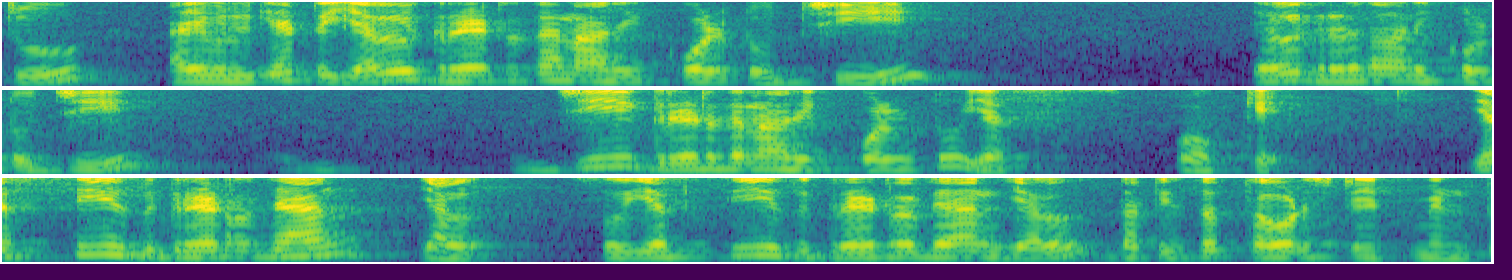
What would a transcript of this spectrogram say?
two I will get L greater than or equal to G. L greater than or equal to G. G greater than or equal to S. Okay. SC is greater than L. So SC is greater than L. That is the third statement.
